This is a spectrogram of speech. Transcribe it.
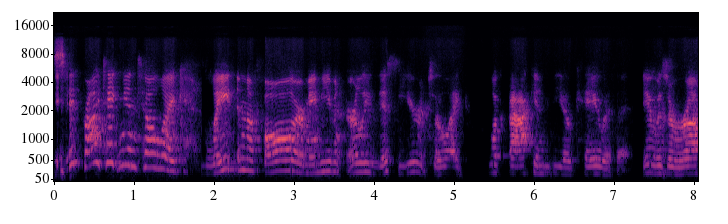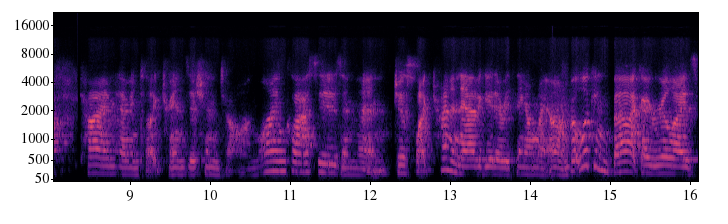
it did probably take me until like late in the fall or maybe even early this year to like look back and be okay with it. It was a rough time having to like transition to online classes and then just like trying to navigate everything on my own. But looking back, I realized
